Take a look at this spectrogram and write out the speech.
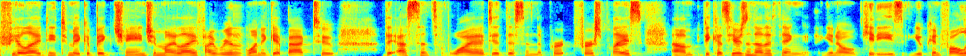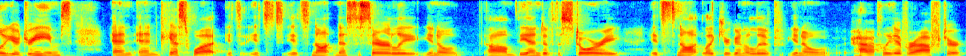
feel I need to make a big change in my life. I really want to get back to the essence of why I did this in the per- first place. Um, because here's another thing, you know, kiddies, you can follow your dreams, and and guess what? It's it's it's not necessarily you know um, the end of the story it's not like you're going to live, you know, happily ever after.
